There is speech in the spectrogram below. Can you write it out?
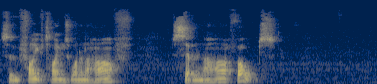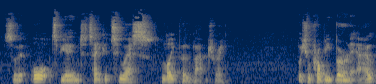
so five times one and a half seven and a half volts. So it ought to be able to take a 2S LiPo battery which will probably burn it out.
